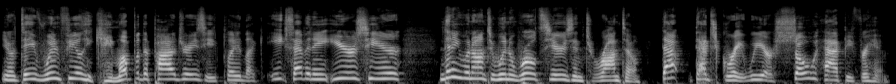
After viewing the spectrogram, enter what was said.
you know, Dave Winfield, he came up with the Padres. He played like eight, seven, eight years here. And then he went on to win a World Series in Toronto. That That's great. We are so happy for him.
